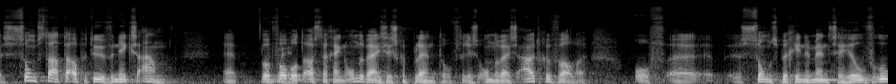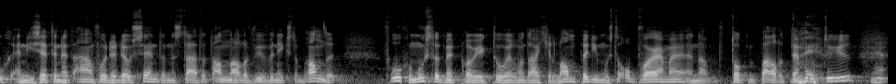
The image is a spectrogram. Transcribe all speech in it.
soms staat de apparatuur voor niks aan. bijvoorbeeld als er geen onderwijs is gepland of er is onderwijs uitgevallen of uh, soms beginnen mensen heel vroeg en die zetten het aan voor de docent en dan staat het anderhalf uur voor niks te branden. Vroeger moest dat met projectoren, want dan had je lampen die moesten opwarmen en dan tot een bepaalde temperatuur. Ja.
